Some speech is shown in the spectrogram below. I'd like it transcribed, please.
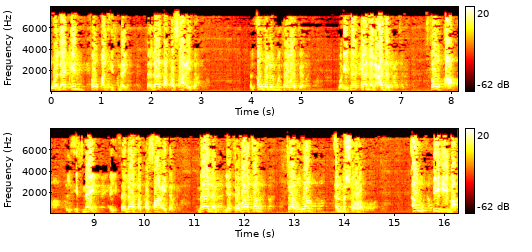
ولكن فوق الاثنين ثلاثة فصاعدا. الأول المتواتر وإذا كان العدد فوق الاثنين أي ثلاثة فصاعدا ما لم يتواتر فهو المشهور أو بهما.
